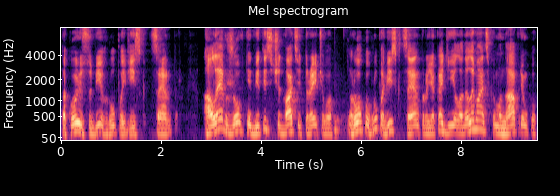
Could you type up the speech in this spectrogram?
такої собі групи військ Центр. Але в жовтні 2023 року група військ центру, яка діяла на Лиманському напрямку,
